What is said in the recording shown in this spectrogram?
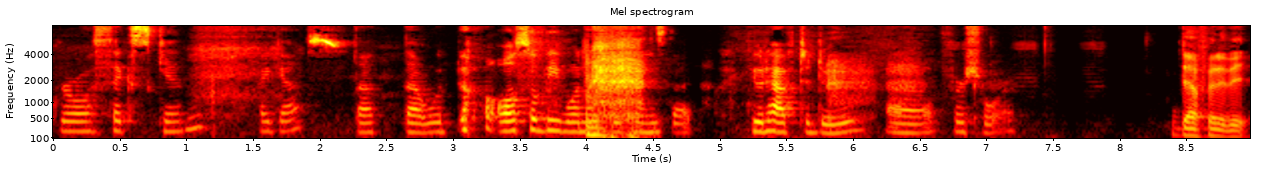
Grow a thick skin, I guess. That that would also be one of the things that you'd have to do uh, for sure. Definitely.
